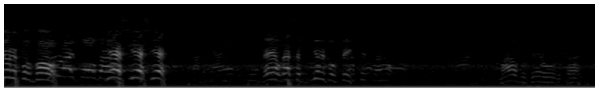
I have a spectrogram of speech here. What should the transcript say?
beautiful ball. Right ball yes, yes, yes. Dale, that's a beautiful thing. Miles was there all the time.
